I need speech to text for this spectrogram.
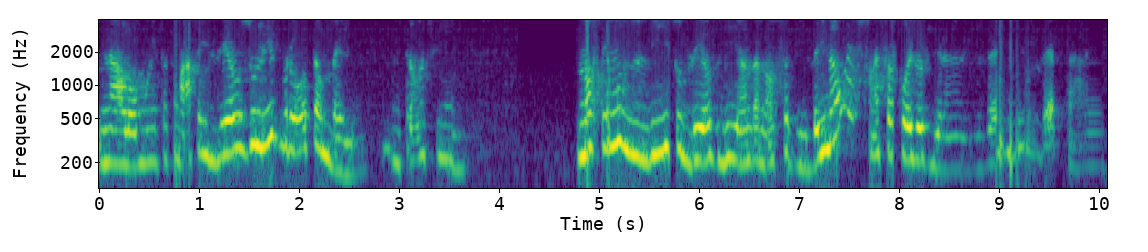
inalou muita fumaça e Deus o livrou também. Então, assim, nós temos visto Deus guiando a nossa vida. E não é só essas coisas grandes, é nos detalhes.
